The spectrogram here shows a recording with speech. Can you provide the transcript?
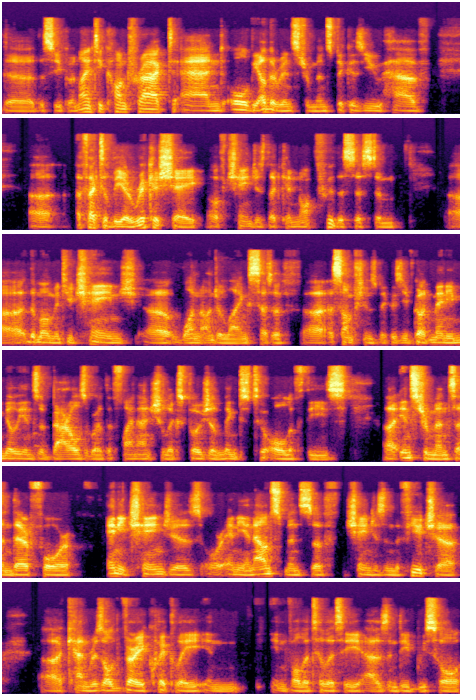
the, the SUKO 90 contract and all the other instruments because you have uh, effectively a ricochet of changes that can knock through the system uh, the moment you change one underlying set of assumptions because you've got many millions of barrels worth of financial exposure linked to all of these instruments and therefore any changes or any announcements of changes in the future uh, can result very quickly in in volatility, as indeed we saw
